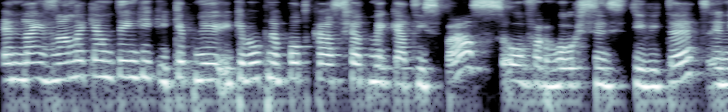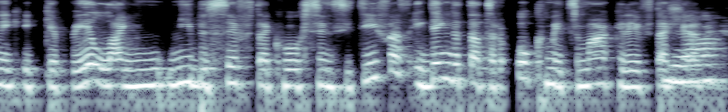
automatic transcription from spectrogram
En langs de andere kant denk ik, ik heb, nu, ik heb ook een podcast gehad met Cathy Spaas over hoogsensitiviteit. En ik, ik heb heel lang niet beseft dat ik hoogsensitief was. Ik denk dat dat er ook mee te maken heeft. Dat je Ja,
